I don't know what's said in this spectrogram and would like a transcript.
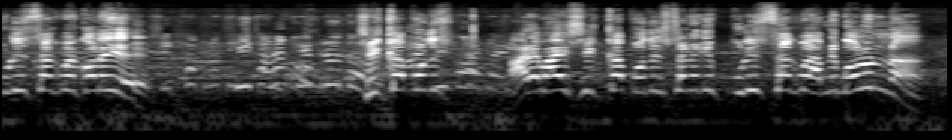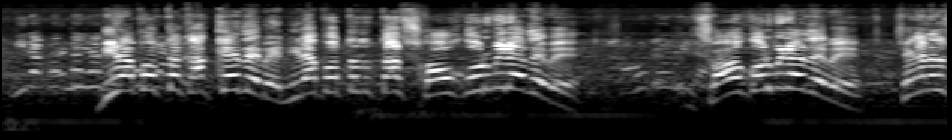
পুলিশ থাকবে কলেজে? শিক্ষা প্রতিষ্ঠান আরে ভাই শিক্ষা প্রতিষ্ঠানে কি পুলিশ থাকবে? আপনি বলুন না। নিরাপত্তা কাকে দেবে? নিরাপত্তা তো তার সহকর্মীরা দেবে। সহকর্মীরা। দেবে। সেখানে তো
